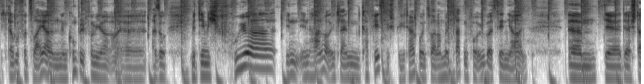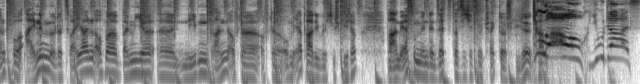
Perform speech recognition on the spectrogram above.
ich glaube, vor zwei Jahren ein Kumpel von mir, äh, also mit dem ich früher in, in Hanau in kleinen Cafés gespielt habe, und zwar noch mit Platten vor über zehn Jahren. Ähm, der, der stand vor einem oder zwei Jahren auch mal bei mir äh, nebendran auf einer, auf der Open-Air-Party, wo ich gespielt habe. War im ersten Moment entsetzt, dass ich jetzt mit Tractor spiele. Du Kam, auch, Judas!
